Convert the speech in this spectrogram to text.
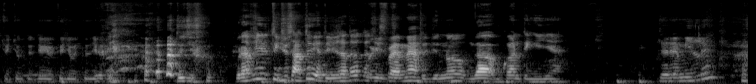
Tujuh tujuh tujuh tujuh. 7 berapa sih? 71 ya? 71 atau Wingspan-nya? 70 enggak, bukan tingginya. Jeremy Lin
